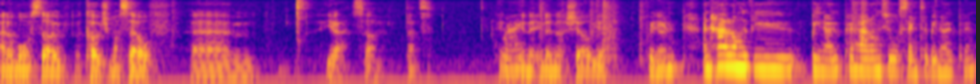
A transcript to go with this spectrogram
and I'm also a coach myself. Um, yeah, so that's in, right. in, a, in a nutshell, yeah. Brilliant. Yeah. And how long have you been open? How long has your centre been open?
